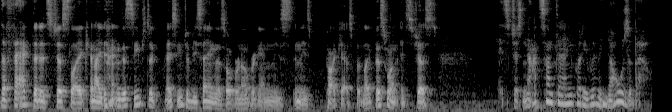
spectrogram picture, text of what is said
the fact that it's just like and i this seems to i seem to be saying this over and over again in these in these podcasts but like this one it's just it's just not something anybody really knows about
